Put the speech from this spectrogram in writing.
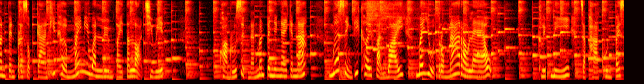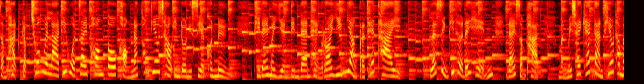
มันเป็นประสบการณ์ที่เธอไม่มีวันลืมไปตลอดชีวิต ความรู้สึกนั้นมันเป็นยังไงกันนะ เมื่อสิ่งที่เคยฝันไว้ไม่อยู่ตรงหน้าเราแล้ว คลิปนี้จะพาคุณไปสัมผัสกับช่วงเวลาที่หัวใจพองโตของนักท่องเที่ยวชาวอินโดนีเซียคนหนึ่ง ที่ได้มาเยือนดินแดนแห่งรอยยิ้มอย่างประเทศไทย และสิ่งที่เธอได้เห็น ได้สัมผัส มันไม่ใช่แค่การเที่ยวธรรม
